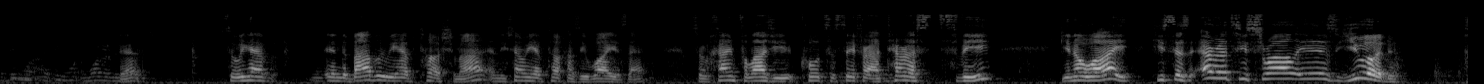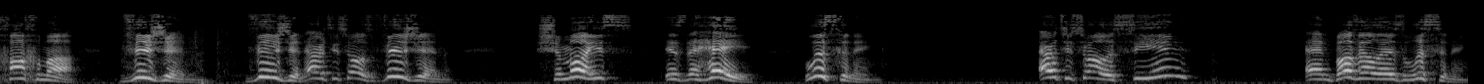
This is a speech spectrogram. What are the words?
I think one, I think one, one of the yeah. words. So we have in the Bavli we have Tashma, and the Yisham we have Tachazi. Why is that? So Chaim Falaji quotes the Sefer Ateras Tzvi. You know why? He says Eretz Yisrael is Yud, Chachma, vision, vision. Eretz Yisrael is vision. Shemois is the hey, listening. Eretz Yisrael is seeing, and Bavel is listening.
